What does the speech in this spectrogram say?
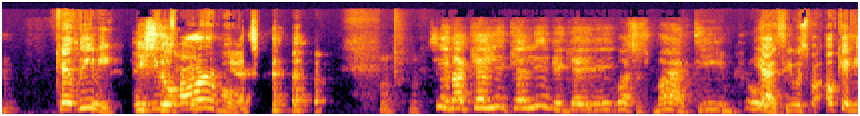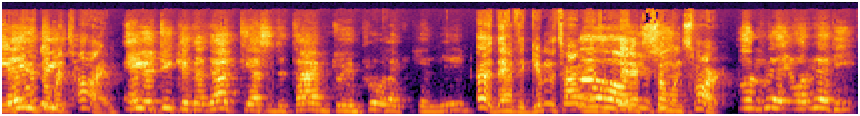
Chiellini. He He was horrible. See, Chiellini, Chiellini, he was smart. He improved. Yes, he was. Okay, he improved over time. And you think Gagatti has the time to improve like Chiellini? Uh, they have to give him the time. and They have to No, play next someone smart. Already, already,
